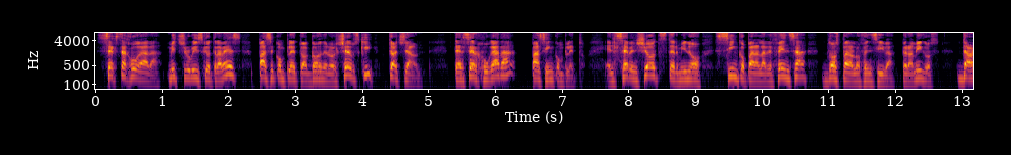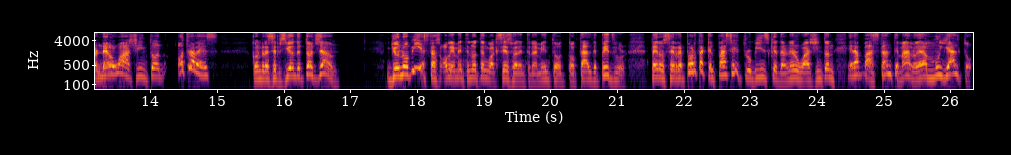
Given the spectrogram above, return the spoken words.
Sexta jugada, Mitch Trubisky otra vez, pase completo a Gunnar Olszewski, touchdown. Tercer jugada, pase incompleto. El seven shots terminó cinco para la defensa, dos para la ofensiva. Pero amigos, Darnell Washington otra vez con recepción de touchdown. Yo no vi estas, obviamente no tengo acceso al entrenamiento total de Pittsburgh, pero se reporta que el pase de Trubinsky a Darnell Washington era bastante malo, era muy alto,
